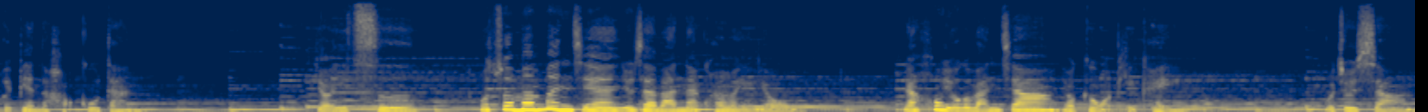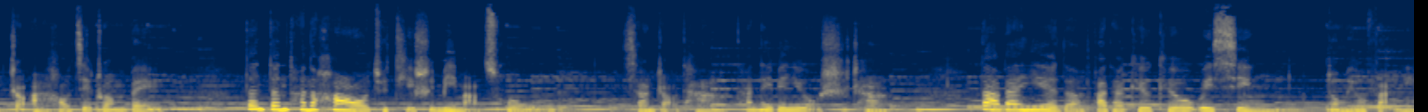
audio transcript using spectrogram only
会变得好孤单。有一次，我做梦梦见又在玩那款网游，然后有个玩家要跟我 PK，我就想找阿豪借装备。但登他的号却提示密码错误，想找他，他那边又有时差，大半夜的发他 QQ、微信都没有反应，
